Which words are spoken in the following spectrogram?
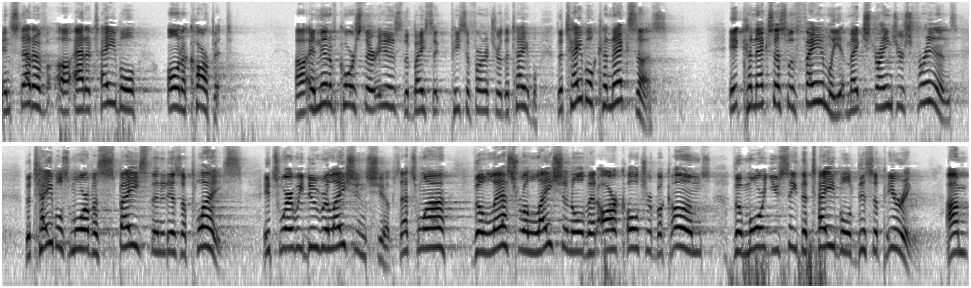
instead of uh, at a table on a carpet. Uh, and then, of course, there is the basic piece of furniture, the table. The table connects us. It connects us with family. It makes strangers friends. The table's more of a space than it is a place. It's where we do relationships. That's why the less relational that our culture becomes, the more you see the table disappearing. I'm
